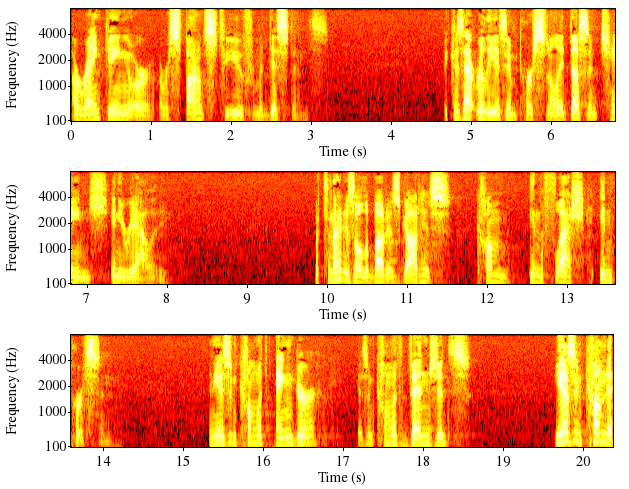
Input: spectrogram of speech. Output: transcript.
a ranking or a response to you from a distance. Because that really is impersonal, it doesn't change any reality. What tonight is all about is God has come in the flesh, in person, And he hasn't come with anger, he hasn't come with vengeance. He hasn't come to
